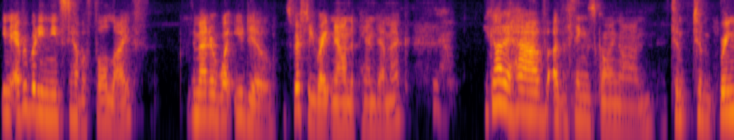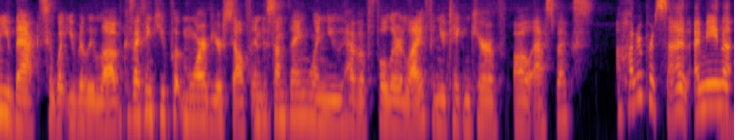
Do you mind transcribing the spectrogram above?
you know everybody needs to have a full life no matter what you do especially right now in the pandemic. Yeah. you got to have other things going on to to bring you back to what you really love because i think you put more of yourself into something when you have a fuller life and you're taking care of all aspects a hundred percent i mean yeah.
